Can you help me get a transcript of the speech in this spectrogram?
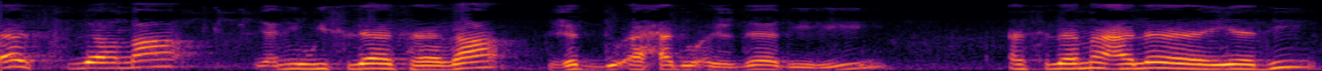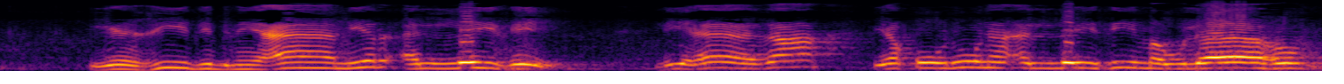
أسلم يعني وسلاس هذا جد أحد أجداده أسلم على يد يزيد بن عامر الليثي. لهذا يقولون الليثي مولاهم.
